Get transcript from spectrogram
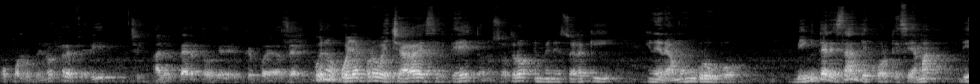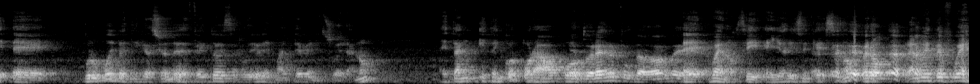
o por lo menos referir al experto que, que puede hacer. Bueno, voy a aprovechar a decirte esto. Nosotros en Venezuela aquí generamos un grupo bien interesante porque se llama eh, Grupo de Investigación de Defectos de Desarrollo del Esmalte de Venezuela, ¿no? Están, está incorporado por... tú eres el fundador de... Eh, bueno, sí, ellos dicen que eso, ¿no? Pero realmente fue,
